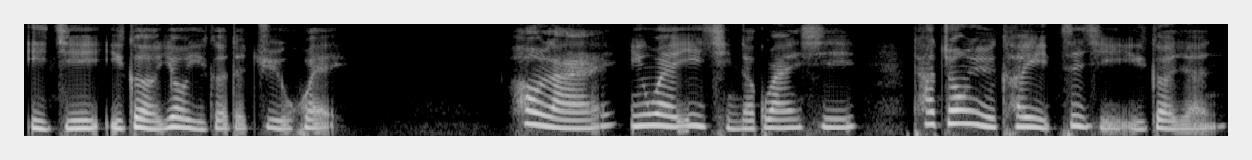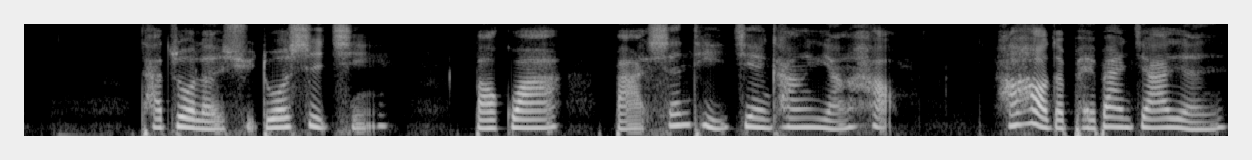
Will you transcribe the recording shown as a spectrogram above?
以及一个又一个的聚会。后来，因为疫情的关系，他终于可以自己一个人。他做了许多事情，包括把身体健康养好，好好的陪伴家人，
